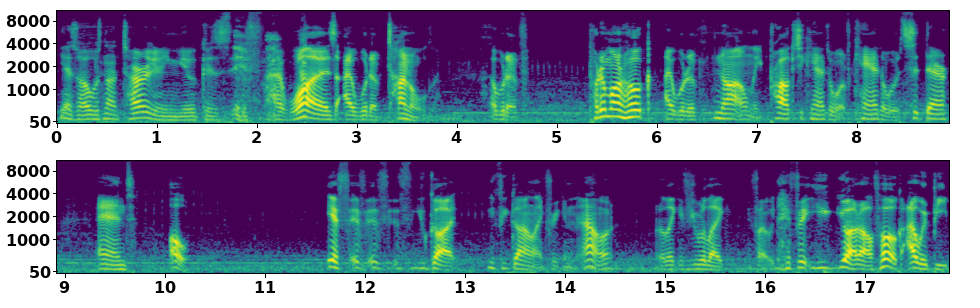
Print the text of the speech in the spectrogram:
Yeah, so I was not targeting you, because if I was, I would have tunneled. I would have put him on hook, I would have not only proxy camped, I would have camped, I would sit there, and, oh, if, if, if, if you got, if you got, like, freaking out, or, like, if you were, like, if I, if it, you got off hook, I would be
